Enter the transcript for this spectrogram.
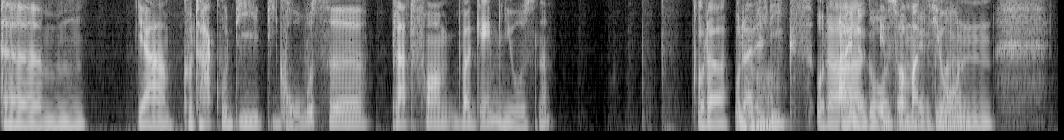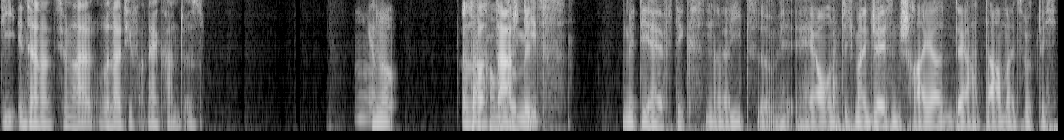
ähm, ja, Kotaku, die, die große Plattform über Game News, ne? Oder, oder Ja. Leaks oder Informationen, die international relativ anerkannt ist. ja. Ja, Also da was da so steht, mit, die heftigsten Leads äh, her. Und ich meine, Jason Schreier, der hat damals wirklich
